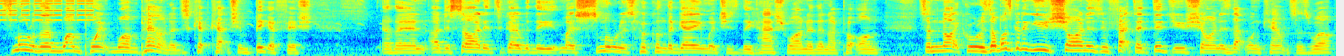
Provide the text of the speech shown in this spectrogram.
smaller than 1.1 pound. I just kept catching bigger fish. And then I decided to go with the most smallest hook on the game, which is the hash one, and then I put on some night crawlers. I was going to use shiners. In fact, I did use shiners. That one counts as well.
